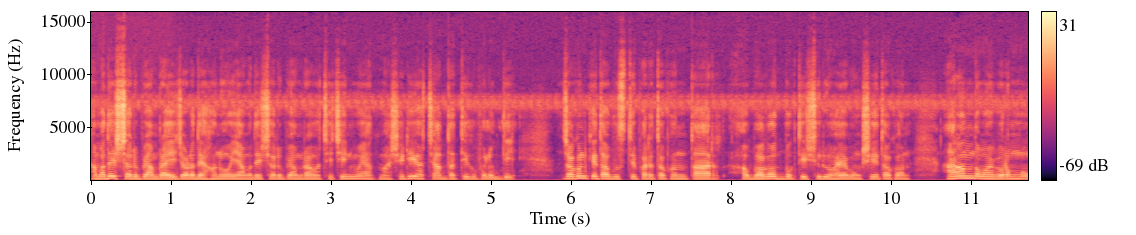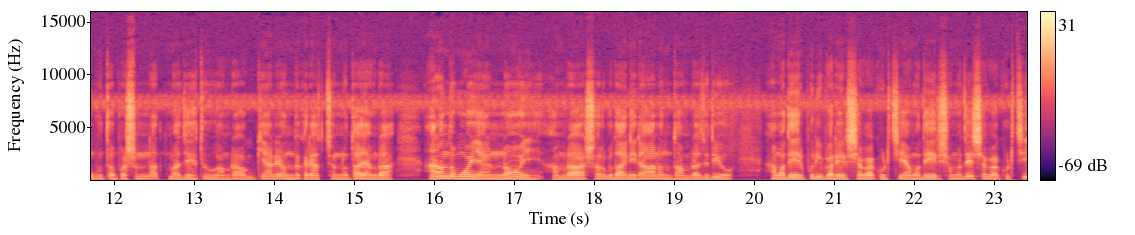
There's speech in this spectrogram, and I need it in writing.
আমাদের স্বরূপে আমরা এই জড়দেহ নই, আমাদের স্বরূপে আমরা হচ্ছে চিন্ময় আত্মা, সেটি হচ্ছে আধ্যাত্মিক উপলব্ধি। যখন কে তা বুঝতে পারে, তখন তার ভগবত ভক্তি শুরু হয় এবং সে তখন আনন্দময় ব্রহ্মভূত প্রসন্নাত্মা যেহেতু আমরা অজ্ঞানের অন্ধকারে আচ্ছন্ন, তাই আমরা আনন্দময় নয় আমরা সর্বদাই নিরানন্দ। আমরা যদিও আমাদের পরিবারের সেবা করছি, আমাদের সমাজের সেবা করছি,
